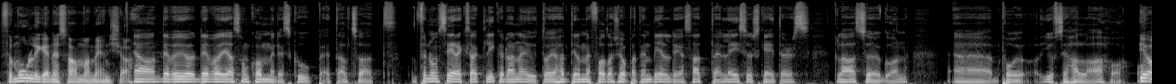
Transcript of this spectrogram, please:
förmodligen är samma människa. Ja, det var, ju, det var jag som kom med det scoopet. Alltså att, för de ser exakt likadana ut och jag har till och med photoshopat en bild där jag satte Laser Skaters glasögon eh, på Jussi Halla-aho. Och, Ja.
